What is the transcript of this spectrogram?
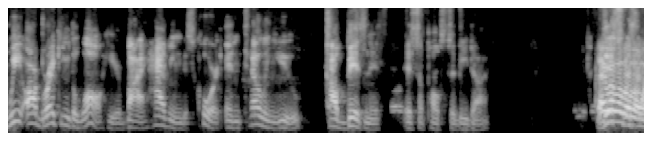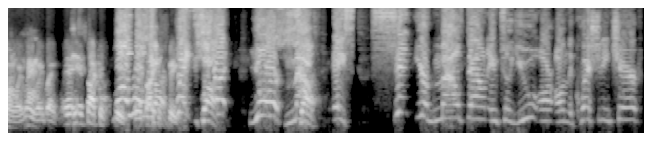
we are breaking the wall here by having this court and telling you how business is supposed to be done. Hey, wait, wait, wait, wait, wait, wait, wait, wait. If I can speak, whoa, whoa, if I can speak. Wait, shut your mouth. Ace, sit your mouth down until you are on the questioning chair.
